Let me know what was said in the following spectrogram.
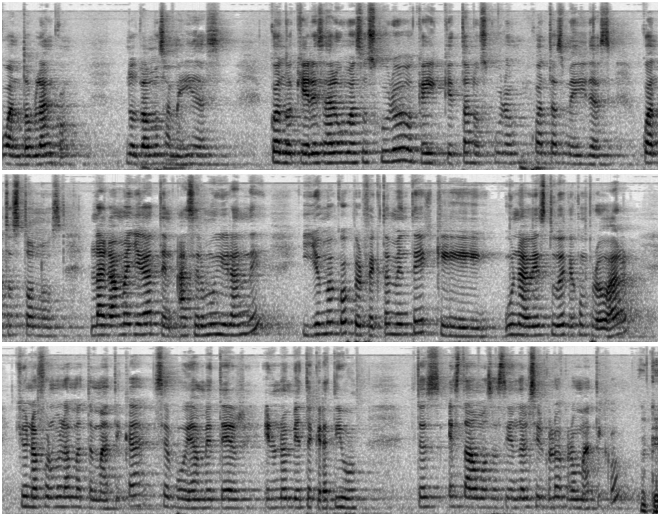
¿Cuánto blanco? Nos vamos a medidas. Cuando quieres algo más oscuro, ok, ¿qué tan oscuro? ¿Cuántas medidas? ¿Cuántos tonos? La gama llega a ser muy grande y yo me acuerdo perfectamente que una vez tuve que comprobar que una fórmula matemática se podía meter en un ambiente creativo. Entonces estábamos haciendo el círculo cromático. Ok.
